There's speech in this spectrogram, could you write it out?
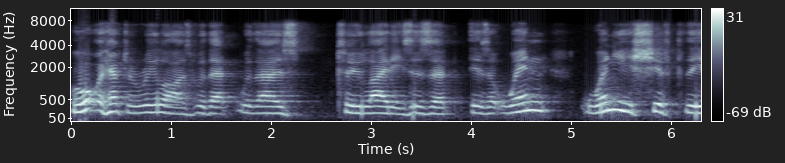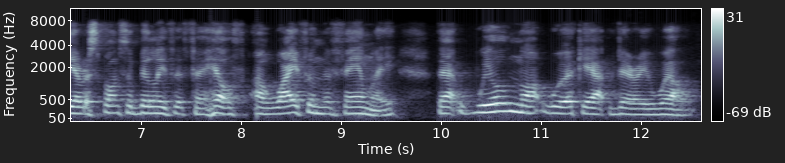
Well, what we have to realise with that, with those two ladies is that is that when when you shift the responsibility for, for health away from the family, that will not work out very well.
